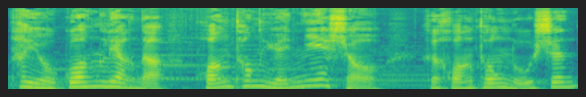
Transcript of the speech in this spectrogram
她有光亮的黄铜圆捏手和黄铜炉身。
